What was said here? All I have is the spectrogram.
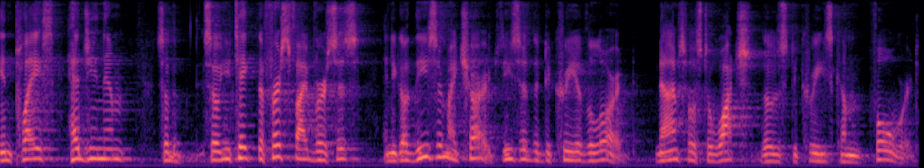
in place, hedging them. So the, so you take the first 5 verses and you go these are my charge. These are the decree of the Lord. Now I'm supposed to watch those decrees come forward.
